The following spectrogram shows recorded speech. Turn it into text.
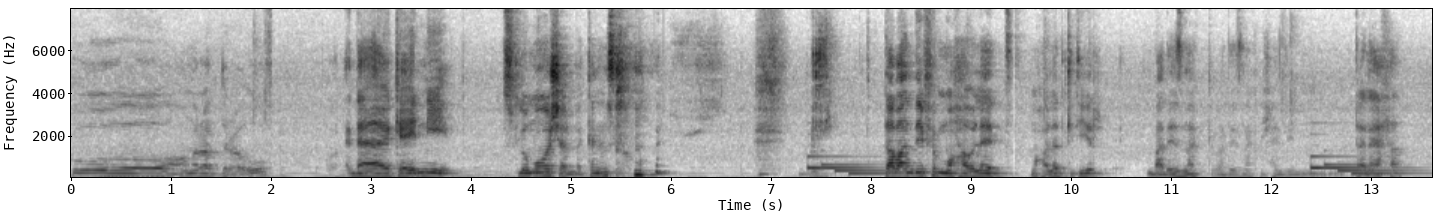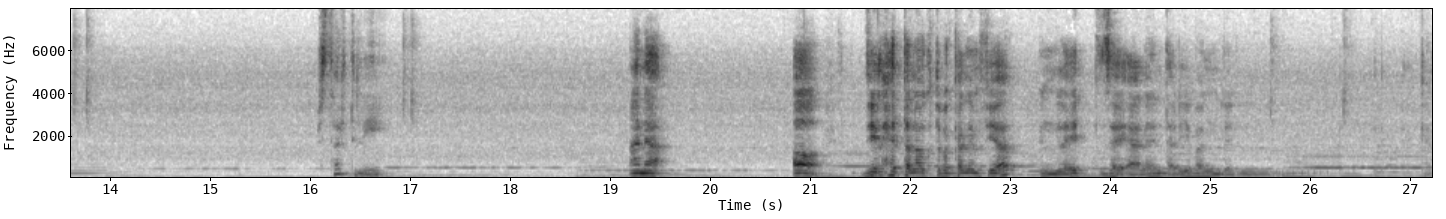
كو عمر عبد الرؤوف. ده كأني slow motion بتكلم slow طبعا دي في المحاولات محاولات كتير. بعد إذنك بعد إذنك مش عايزين تناحة. start ليه؟ أنا آه دي الحته اللي أنا كنت بتكلم فيها إن لقيت زي إعلان تقريبا لل كان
